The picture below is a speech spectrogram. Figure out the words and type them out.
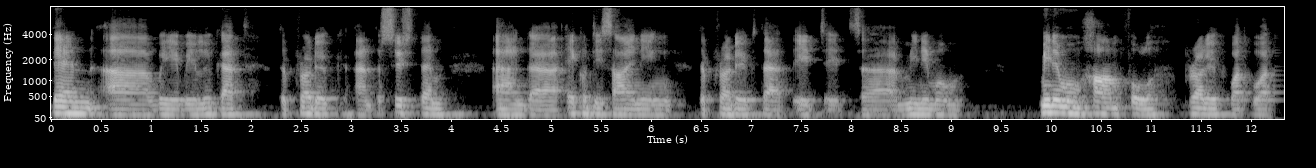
Then uh, we we look at the product and the system and uh, eco designing the product that it it's a minimum minimum harmful product what what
